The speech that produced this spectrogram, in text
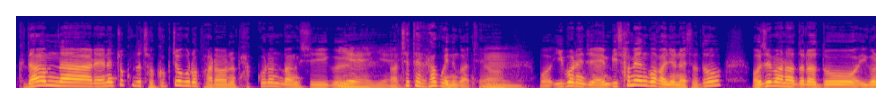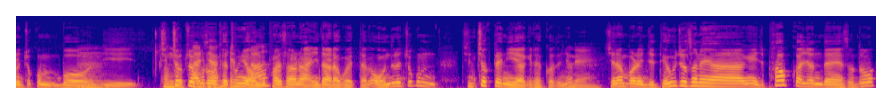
그 다음 날에는 조금 더 적극적으로 발언을 바꾸는 방식을 예, 예. 어, 채택을 하고 있는 것 같아요. 음. 뭐 이번에 이제 MB 사면과 관련해서도 어제만 하더라도 이거는 조금 뭐이 음. 직접적으로 대통령 언급할 사안은 아니다라고 했다가 오늘은 조금 진척된 이야기를 했거든요. 네. 지난번에 이제 대우조선해양의 이제 파업 관련돼서도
